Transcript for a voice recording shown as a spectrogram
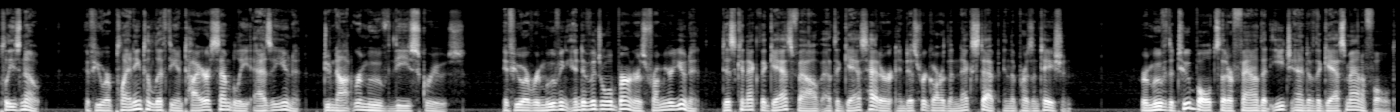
Please note, if you are planning to lift the entire assembly as a unit, do not remove these screws. If you are removing individual burners from your unit, disconnect the gas valve at the gas header and disregard the next step in the presentation. Remove the two bolts that are found at each end of the gas manifold.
